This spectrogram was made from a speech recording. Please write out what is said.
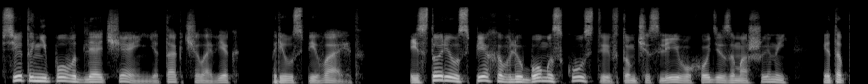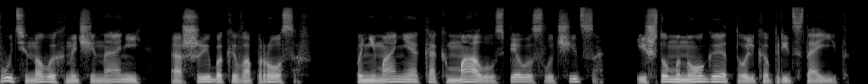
Все это не повод для отчаяния, так человек преуспевает. История успеха в любом искусстве, в том числе и в уходе за машиной, это путь новых начинаний, ошибок и вопросов, понимание, как мало успело случиться и что многое только предстоит.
